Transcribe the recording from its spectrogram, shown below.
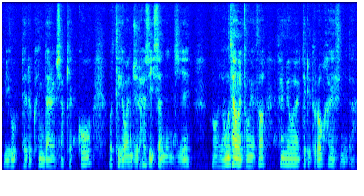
미국 대륙 횡단을 시작했고 어떻게 완주를 할 수 있었는지 어, 영상을 통해서 설명을 드리도록 하겠습니다.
